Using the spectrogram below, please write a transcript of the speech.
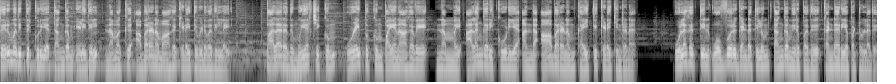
பெருமதிப்பிற்குரிய தங்கம் எளிதில் நமக்கு அபரணமாக கிடைத்து விடுவதில்லை. பலரது முயற்சிக்கும் உழைப்புக்கும் பயனாகவே நம்மை அலங்கரிக்கூடிய அந்த ஆபரணம் கைக்கு கிடைக்கின்றன. உலகத்தின் ஒவ்வொரு கண்டத்திலும் தங்கம் இருப்பது கண்டறியப்பட்டுள்ளது.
